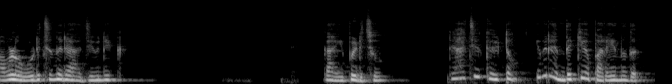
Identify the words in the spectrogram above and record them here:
അവൾ ഓടിച്ചെന്ന് രാജീവിനെ കൈ പിടിച്ചു. രാജീവ് കേട്ടോ ഇവരെന്തൊക്കെയാ പറയുന്നത്?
